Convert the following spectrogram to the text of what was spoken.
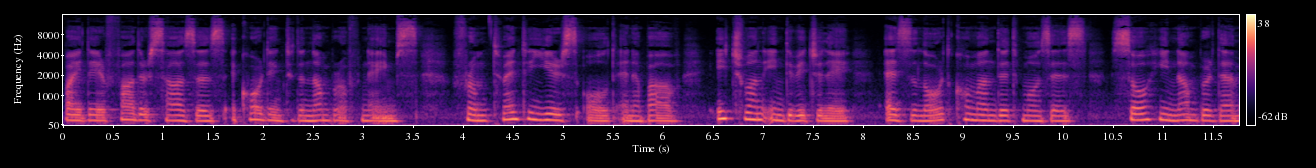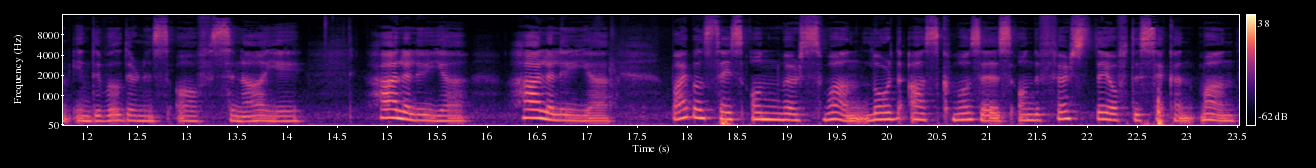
by their fathers' houses, according to the number of names, from twenty years old and above, each one individually, as the Lord commanded Moses, so he numbered them in the wilderness of Sinai. Hallelujah! Hallelujah! Bible says on verse 1, Lord asked Moses on the first day of the second month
